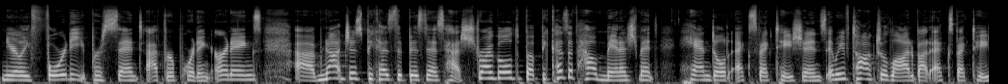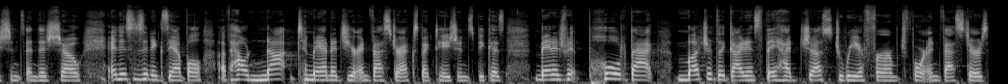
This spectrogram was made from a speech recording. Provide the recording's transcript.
nearly 40% after reporting earnings, um, not just because the business has struggled, but because of how management handled expectations. And we've talked a lot about expectations in this show, and this is an example of how not to manage your investor expectations because management pulled back much of the guidance they had just reaffirmed for investors.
